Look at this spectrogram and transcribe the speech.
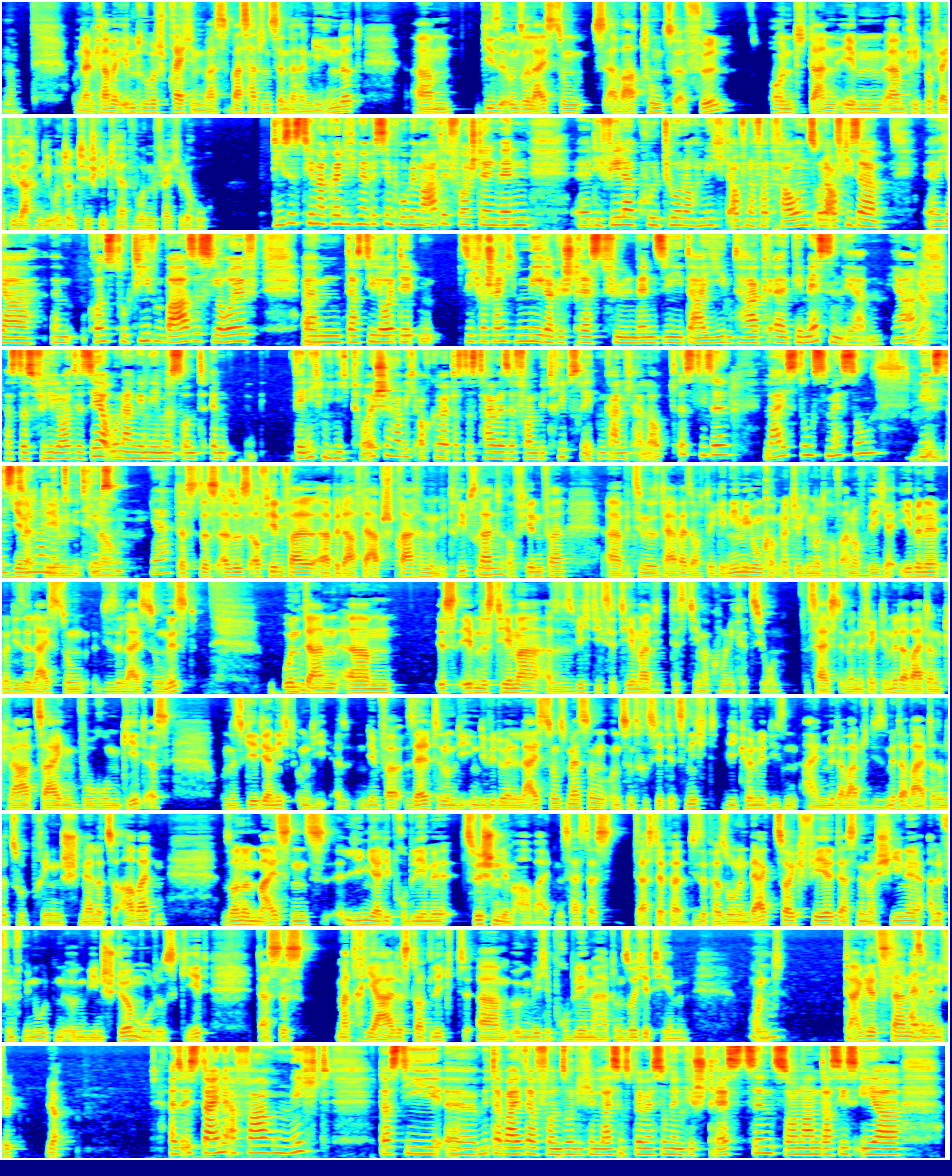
Ne? Und dann kann man eben drüber sprechen, was, was hat uns denn daran gehindert, ähm, diese unsere Leistungserwartung zu erfüllen. Und dann eben ähm, kriegt man vielleicht die Sachen, die unter den Tisch gekehrt wurden, vielleicht wieder hoch dieses Thema könnte ich mir ein bisschen problematisch vorstellen, wenn äh, die Fehlerkultur noch nicht auf einer Vertrauens- oder auf dieser äh, ja ähm, konstruktiven Basis läuft, mhm. ähm, dass die Leute sich wahrscheinlich mega gestresst fühlen, wenn sie da jeden Tag äh, gemessen werden. Ja? ja? dass das für die Leute sehr unangenehm ist und ähm, wenn ich mich nicht täusche, habe ich auch gehört, dass das teilweise von Betriebsräten gar nicht erlaubt ist, diese Leistungsmessung. Wie ist das Je Thema nachdem, mit Betriebsräten? Genau. Ja. Das, das, also ist auf jeden Fall äh, Bedarf der Absprache mit dem Betriebsrat mhm. auf jeden Fall, äh, beziehungsweise teilweise auch der Genehmigung kommt natürlich immer darauf an, auf welcher Ebene man diese Leistung, diese Leistung misst. Und mhm. dann ähm, ist eben das Thema, also das wichtigste Thema, die, das Thema Kommunikation. Das heißt, im Endeffekt den Mitarbeitern klar zeigen, worum geht es. Und es geht ja nicht um die, also in dem Fall selten um die individuelle Leistungsmessung. Uns interessiert jetzt nicht, wie können wir diesen einen Mitarbeiter, diese Mitarbeiterin dazu bringen, schneller zu arbeiten, sondern meistens liegen ja die Probleme zwischen dem Arbeiten. Das heißt, dass, dass der, dieser Person ein Werkzeug fehlt, dass eine Maschine alle fünf Minuten irgendwie in Störmodus geht, dass das Material, das dort liegt, ähm, irgendwelche Probleme hat und solche Themen. Und mhm. da gilt es dann also, im Endeffekt, ja. Also ist deine Erfahrung nicht, dass die äh, Mitarbeiter von solchen Leistungsbemessungen gestresst sind, sondern dass sie es eher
